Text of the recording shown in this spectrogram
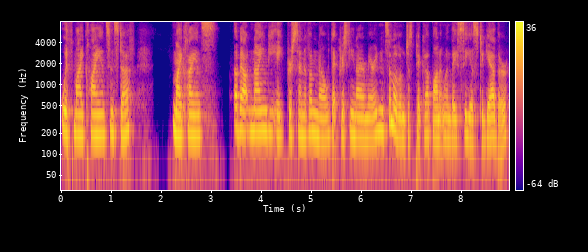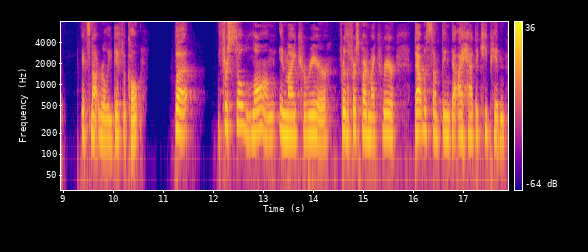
with my clients and stuff. My clients, about 98% of them know that Christy and I are married, and some of them just pick up on it when they see us together. It's not really difficult. But for so long in my career, for the first part of my career, that was something that I had to keep hidden.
